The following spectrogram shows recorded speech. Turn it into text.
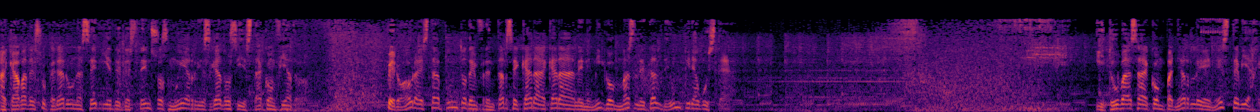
Acaba de superar una serie de descensos muy arriesgados y está confiado. Pero ahora está a punto de enfrentarse cara a cara al enemigo más letal de un piragüista. Y tú vas a acompañarle en este viaje.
